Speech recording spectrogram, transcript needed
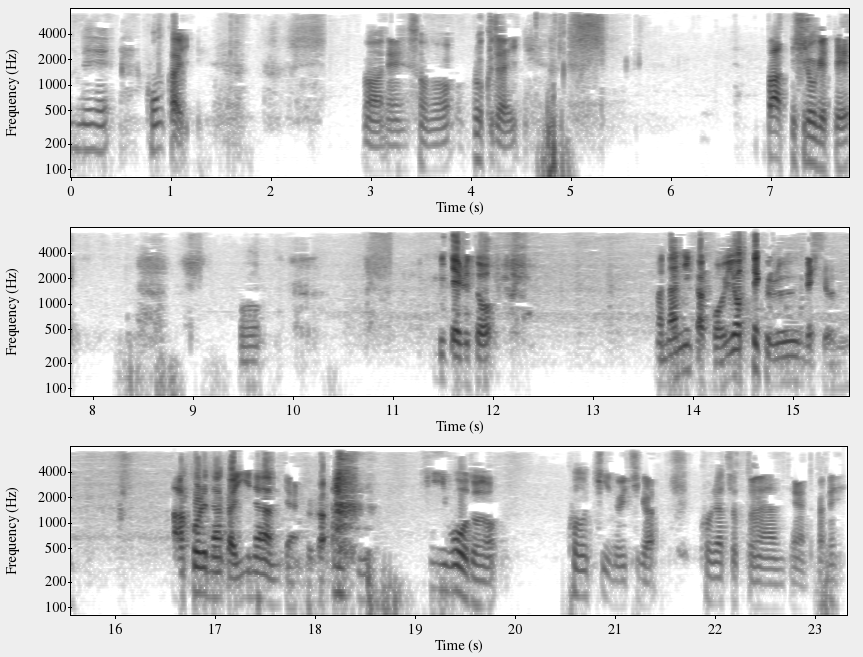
で、今回、まあね、その6台、バーって広げて、こう、見てると、まあ、何かこう寄ってくるんですよね。あ、これなんかいいな、みたいなとか。キーボードのこのキーの位置が、これはちょっとな、みたいなとかね。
